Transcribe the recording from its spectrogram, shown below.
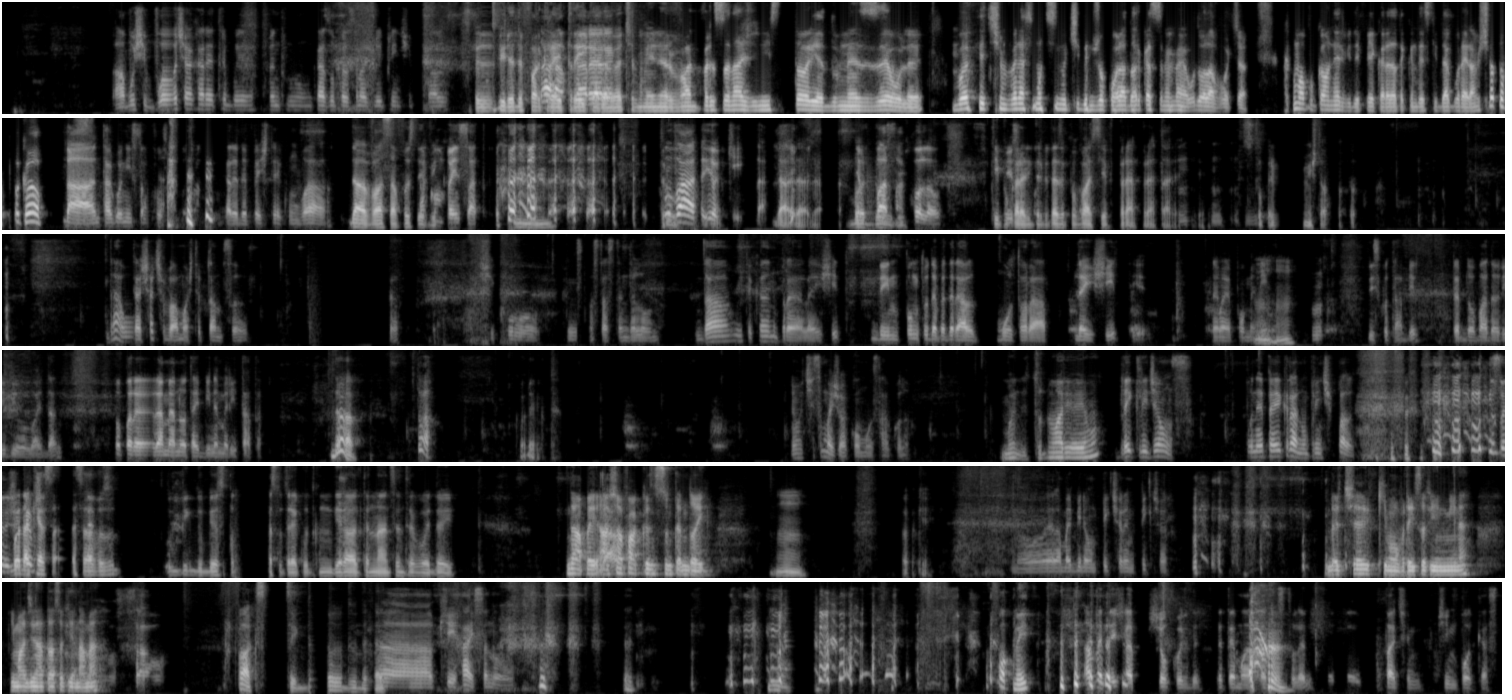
A avut și vocea care trebuie pentru în cazul personajului principal. Spre de Far Da, Cry 3, care care are- avea cel mai enervant personaj din istorie, Dumnezeule. Bă, ce îmi venea să mă sinucid în jocul ăla doar ca să nu mai aud la vocea. Că mă apucau nervii de fiecare dată când deschidea gura, eram shut the fuck up! Da, antagonistul a fost ăla care de pește cumva Da, Vas a fost a epic. compensat. Mm. True. Cumva e ok, da. Da, da, da. Bă, Bă, vas dude, acolo. Tipul e care îl super. interpretează pe Vas e prea, prea tare. Mm, mm, mm. Super mișto. Da, uite, așa ceva mă așteptam să... Și cu asta standalone. Da, uite că nu prea le-a ieșit. Din punctul de vedere al multora le-a ieșit. E nemaipomenit. Mhm. discutabil, drept dovadă review-ul lui Dan. Pe părerea mea, nota e bine meritată. Da, Da, corect. Eu, ce să mai joacă omul ăsta acolo? Bă, tot Mario e, mă? Blakely Jones. Pune pe ecran un principal. să ne Bă, jucăm dar și- chiar s-a, s-a văzut un pic dubios podcastul trecut când era alternanță între voi doi. Da, păi Da. așa fac când suntem doi. Mm. Ok. Nu, era mai bine un picture in picture. De ce, Chimo, vrei să fii în mine? Imaginea ta să fie în a mea? Sau... Fuck sake, don't do that. Uh, ok, hai să nu. Nu. Fuck, mate. Avem deja jocuri de, de tema asta destule. nu? Să Facem și în podcast.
